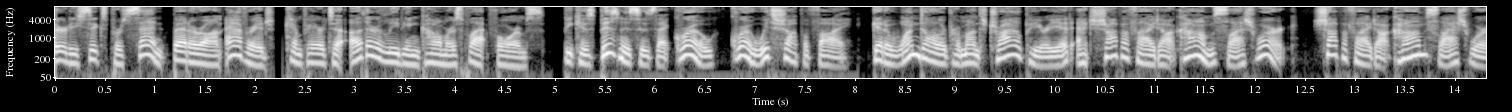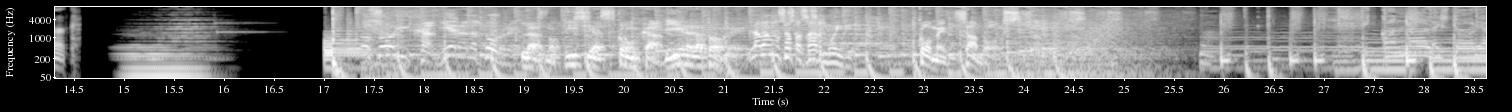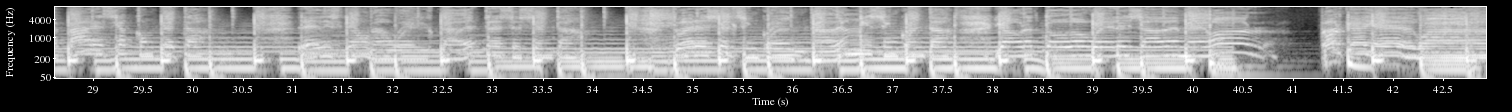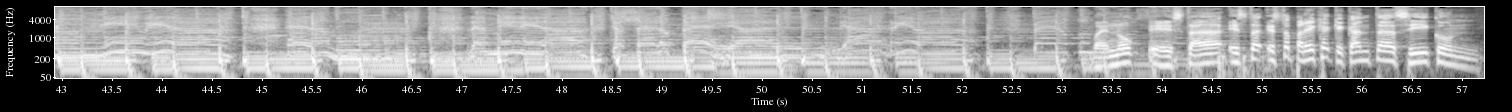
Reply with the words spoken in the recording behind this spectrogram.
36% better on average compared to other leading commerce platforms because businesses that grow grow with Shopify. Get a $1 per month trial period at shopify.com/work. shopify.com/work. Yo soy Javier Alatorre. Las noticias con Javier Alatorre. La vamos a pasar muy bien. Comenzamos. Bueno, está esta, esta pareja que canta así con,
